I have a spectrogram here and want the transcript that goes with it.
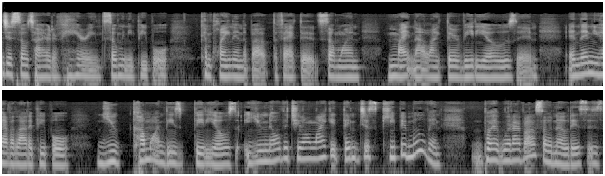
just so tired of hearing so many people complaining about the fact that someone might not like their videos and and then you have a lot of people you come on these videos, you know that you don't like it, then just keep it moving. But what I've also noticed is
